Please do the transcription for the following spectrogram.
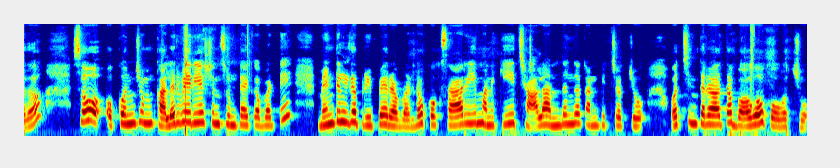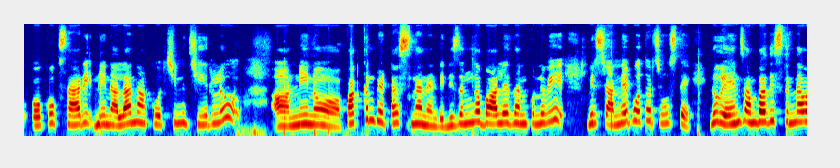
ఏదో. సో కొంచెం కలర్ వేరియేషన్స్ ఉంటాయి కాబట్టి మెంటల్గా ప్రిపేర్ అవ్వండి. ఒక్కొక్కసారి మనకి చాలా అందంగా కనిపించవచ్చు వచ్చిన తర్వాత బాగోపోవచ్చు. ఒక్కొక్కసారి నేను అలా నాకు వచ్చిన చీరలు నేను పక్కన పెట్టేస్తున్నానండి. నిజంగా బాగాలేదనుకున్నవి మీరు స్టన్ అయిపోతారు చూస్తే. నువ్వేం సంపాదిస్తున్నావు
